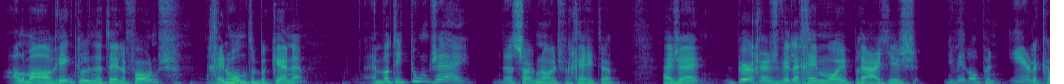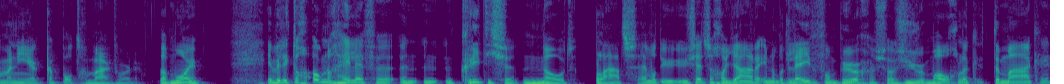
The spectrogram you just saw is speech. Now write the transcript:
Allemaal rinkelende telefoons, geen hond te bekennen. En wat hij toen zei, dat zal ik nooit vergeten. Hij zei: Burgers willen geen mooie praatjes, die willen op een eerlijke manier kapot gemaakt worden. Wat mooi. En wil ik toch ook nog heel even een, een, een kritische noot plaatsen. Hè? Want u, u zet zich al jaren in om het leven van burgers zo zuur mogelijk te maken.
